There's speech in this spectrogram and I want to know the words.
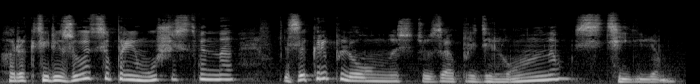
характеризуются преимущественно закрепленностью за определенным стилем –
